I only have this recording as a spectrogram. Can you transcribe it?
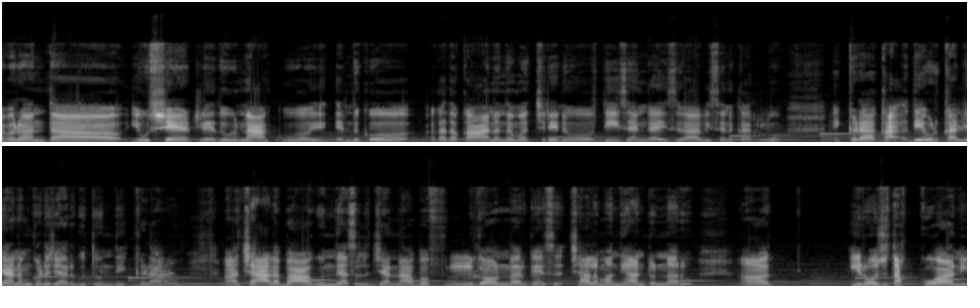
ఎవరు అంత యూస్ చేయట్లేదు. నాకు ఎందుకో అదొక ఆనందం వచ్చి నేను తీసాను గైస్ ఆ విసనకర్రలు. ఇక్కడ దేవుడు కళ్యాణం కూడా జరుగుతుంది ఇక్కడ. చాలా బాగుంది అసలు. జనాభా ఫుల్గా ఉన్నారు గైస్ చాలామంది అంటున్నారు ఈరోజు ఈ రోజు తక్కువ అని.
